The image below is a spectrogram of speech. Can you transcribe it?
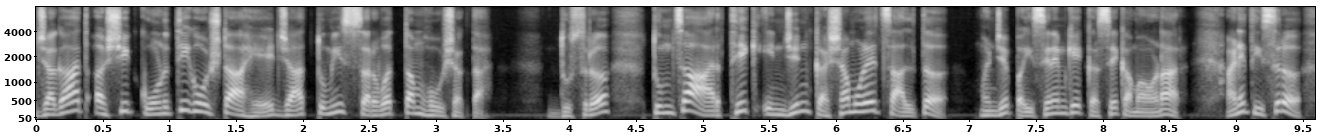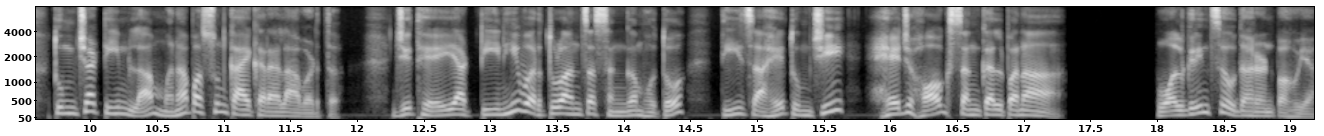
जगात अशी कोणती गोष्ट आहे ज्यात तुम्ही सर्वोत्तम होऊ शकता? दुसरं तुमचं आर्थिक इंजिन कशामुळे चालतं? म्हणजे पैसे नेमके कसे कमावणार? आणि तिसरं तुमच्या टीमला मनापासून काय करायला आवडतं? जिथे या तीनही वर्तुळांचा संगम होतो तीच आहे तुमची हेजहॉग संकल्पना. वॉलग्रीनचं उदाहरण पाहूया.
